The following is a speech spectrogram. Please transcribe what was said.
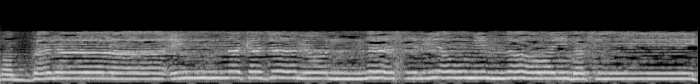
رَبَّنَا إِنَّكَ جَامِعُ النَّاسِ لِيَوْمٍ لَّا رَيْبَ فِيهِ.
